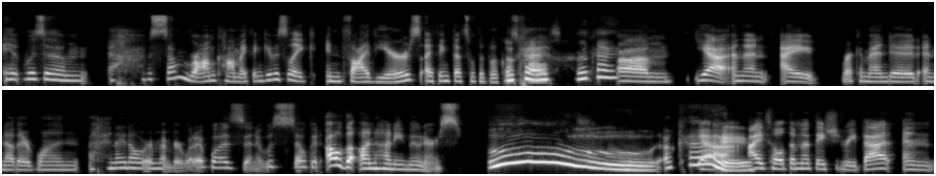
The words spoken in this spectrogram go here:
It was um, it was some rom com. I think it was like in five years. I think that's what the book was Okay. called. Okay. Um, yeah, and then I recommended another one, and I don't remember what it was, and it was so good. Oh, the Unhoneymooners. Ooh. Okay. Yeah, I told them that they should read that, and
